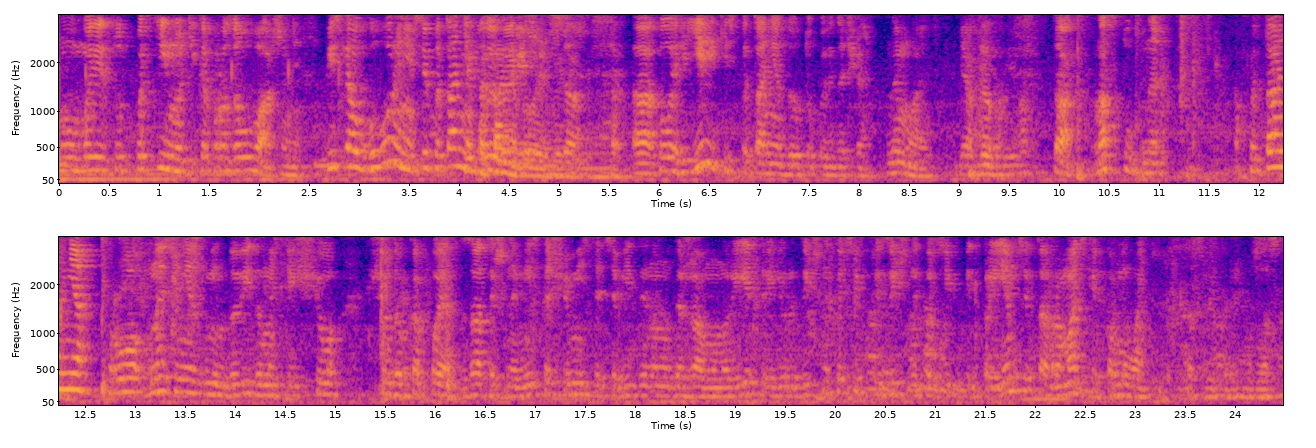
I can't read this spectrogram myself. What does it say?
ну ми тут постійно тільки про зауваження. Після обговорення всі питання Всі були питання були вирішені. вирішені. Так. Так. А, колеги, є якісь питання до доповідача? Немає. Дякую. Так, наступне питання про внесення змін до відомості, що щодо КП Затишне місто, що містяться в єдиному державному реєстрі юридичних осіб, фізичних осіб, підприємців та громадських формувань. Будь ласка.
